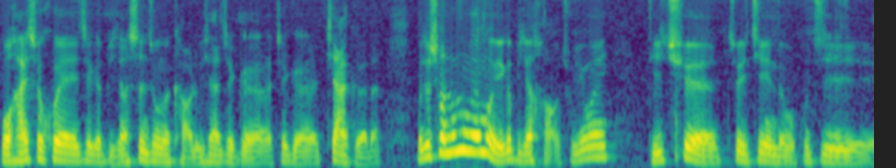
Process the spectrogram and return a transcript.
我还是会这个比较慎重的考虑一下这个这个价格的。我就说，Lululemon 有一个比较好处，因为的确最近的我估计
